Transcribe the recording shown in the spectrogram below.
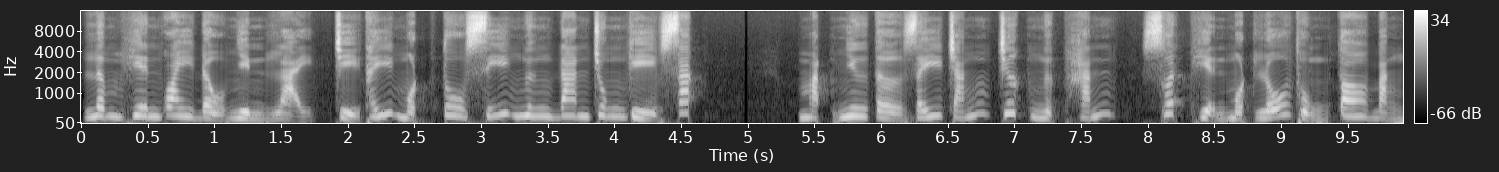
Lâm Hiên quay đầu nhìn lại, chỉ thấy một tu sĩ ngưng đan trung kỳ sắc. Mặt như tờ giấy trắng trước ngực hắn, xuất hiện một lỗ thủng to bằng.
